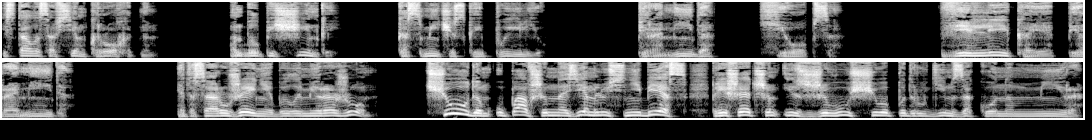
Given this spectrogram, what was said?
и стало совсем крохотным. Он был песчинкой, космической пылью. Пирамида Хеопса. Великая пирамида. Это сооружение было миражом, чудом, упавшим на землю с небес, пришедшим из живущего по другим законам мира.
